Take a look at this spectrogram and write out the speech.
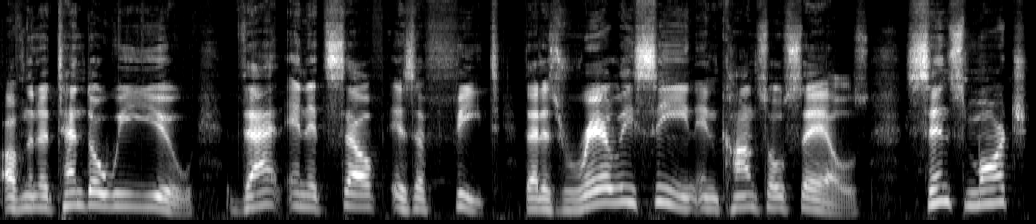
of the Nintendo Wii U. That in itself is a feat that is rarely seen in console sales. Since March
